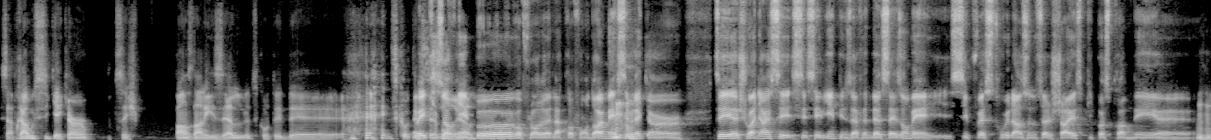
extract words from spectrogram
Ça prend aussi quelqu'un, je pense dans les ailes, là, du côté de. du côté Avec qui ne revient pas, il va falloir euh, de la profondeur, mais c'est vrai qu'un. Tu sais, Chouanière, c'est c'est- c'est bien, puis il nous a fait une belle saison, mais s'il pouvait se trouver dans une seule chaise, puis pas se promener, euh, Mhm. un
